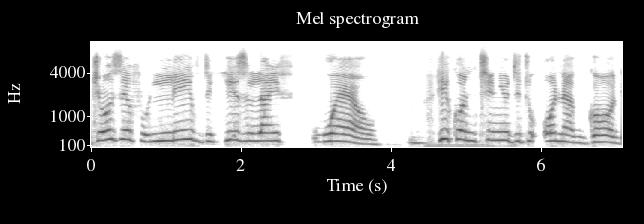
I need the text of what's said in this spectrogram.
Joseph lived his life well. He continued to honor God.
